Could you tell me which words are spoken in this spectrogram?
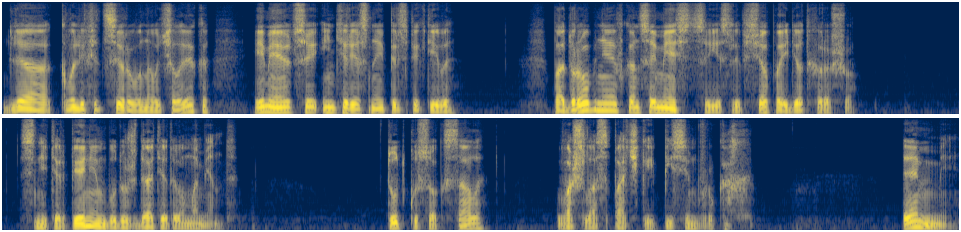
для квалифицированного человека имеются интересные перспективы. Подробнее в конце месяца, если все пойдет хорошо. С нетерпением буду ждать этого момента. Тут кусок сала вошла с пачкой писем в руках. Эмми,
